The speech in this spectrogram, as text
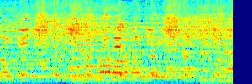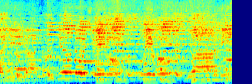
မုံရွှေဤဒီလူခွဲပဲဝတုံးကြီးဝီရစ်သာရေရွာသုံးပြိုတို့ရွှေမုံ ဝေမုံရွာသည်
